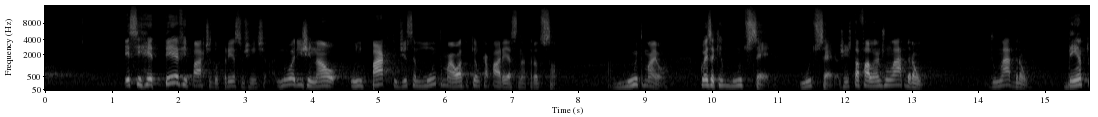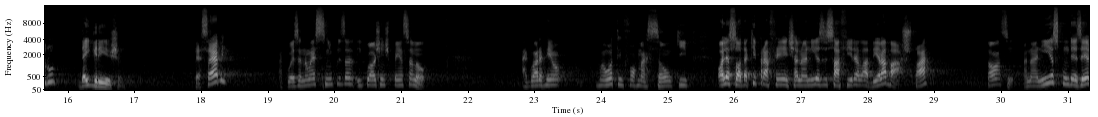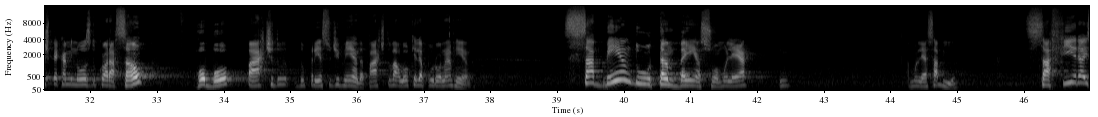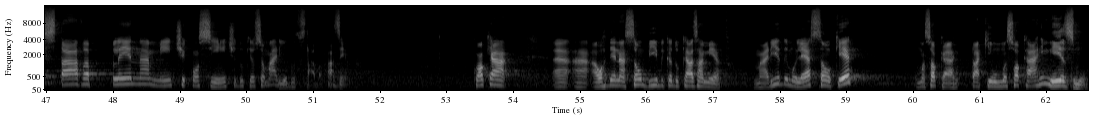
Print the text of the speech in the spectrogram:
Esse reteve parte do preço, gente, no original, o impacto disso é muito maior do que o que aparece na tradução. Tá? Muito maior. Coisa que é muito séria. Muito séria. A gente está falando de um ladrão. De um ladrão. Dentro da igreja. Percebe? A coisa não é simples igual a gente pensa, não. Agora vem uma outra informação que, olha só, daqui para frente, Ananias e Safira ladeira abaixo, tá? Então, assim, Ananias, com desejo pecaminoso do coração, roubou parte do, do preço de venda, parte do valor que ele apurou na venda. Sabendo também a sua mulher, hum, a mulher sabia. Safira estava plenamente consciente do que o seu marido estava fazendo. Qual que é a, a, a ordenação bíblica do casamento? Marido e mulher são o quê? Uma só carne. Está aqui uma só carne mesmo.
